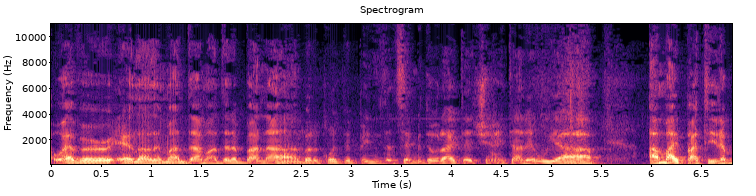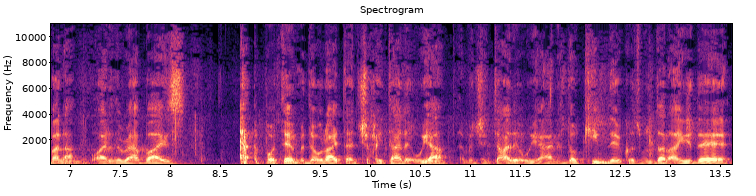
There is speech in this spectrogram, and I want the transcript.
However, ela lemandama rabbanan. But according to opinions that say it's shechita reuya. Amai pati rabbanan. Why do the rabbis poter medoraita and shechita reuya. But shechita reuya, there's no kim there because it was done ayideh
